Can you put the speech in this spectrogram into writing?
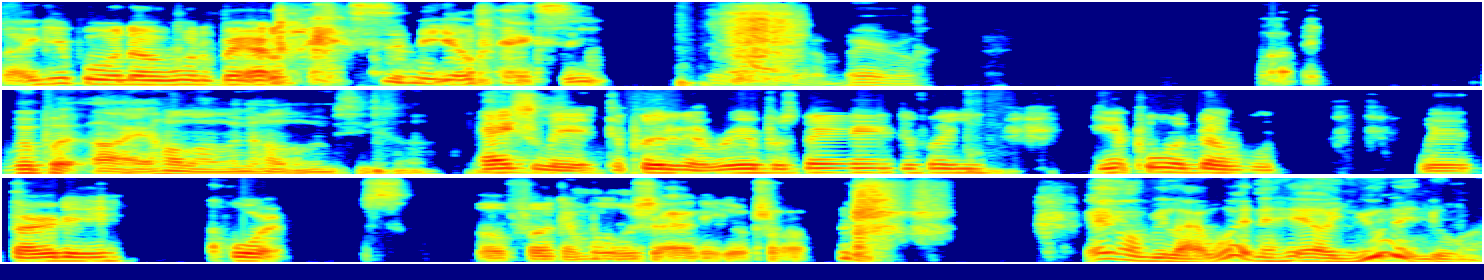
like get pulled over with a barrel of liquor sitting in your backseat. Got a barrel. Like, We'll put. All right. Hold on. Let me. Hold on. Let me see something. Actually, to put it in real perspective for you, get pulled over with 30 quarts of fucking moonshine in your trunk. They're going to be like, what in the hell you been doing?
